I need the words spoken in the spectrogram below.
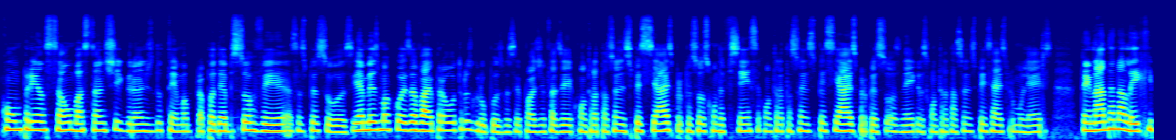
compreensão bastante grande do tema para poder absorver essas pessoas. E a mesma coisa vai para outros grupos. Você pode fazer contratações especiais para pessoas com deficiência, contratações especiais para pessoas negras, contratações especiais para mulheres. Tem nada na lei que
